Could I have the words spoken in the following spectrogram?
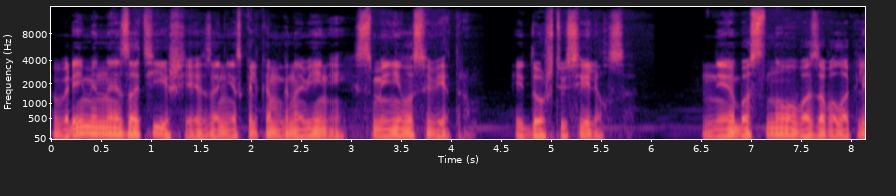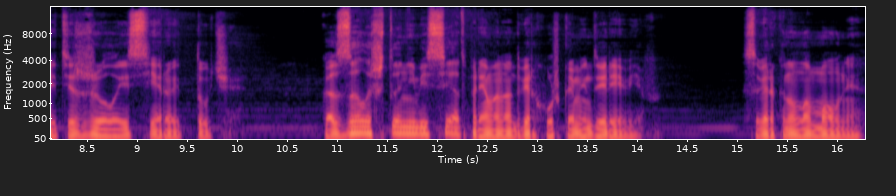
Временное затишье за несколько мгновений сменилось ветром, и дождь усилился. Небо снова заволокли тяжелые серые тучи. Казалось, что они висят прямо над верхушками деревьев. Сверкнула молния.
